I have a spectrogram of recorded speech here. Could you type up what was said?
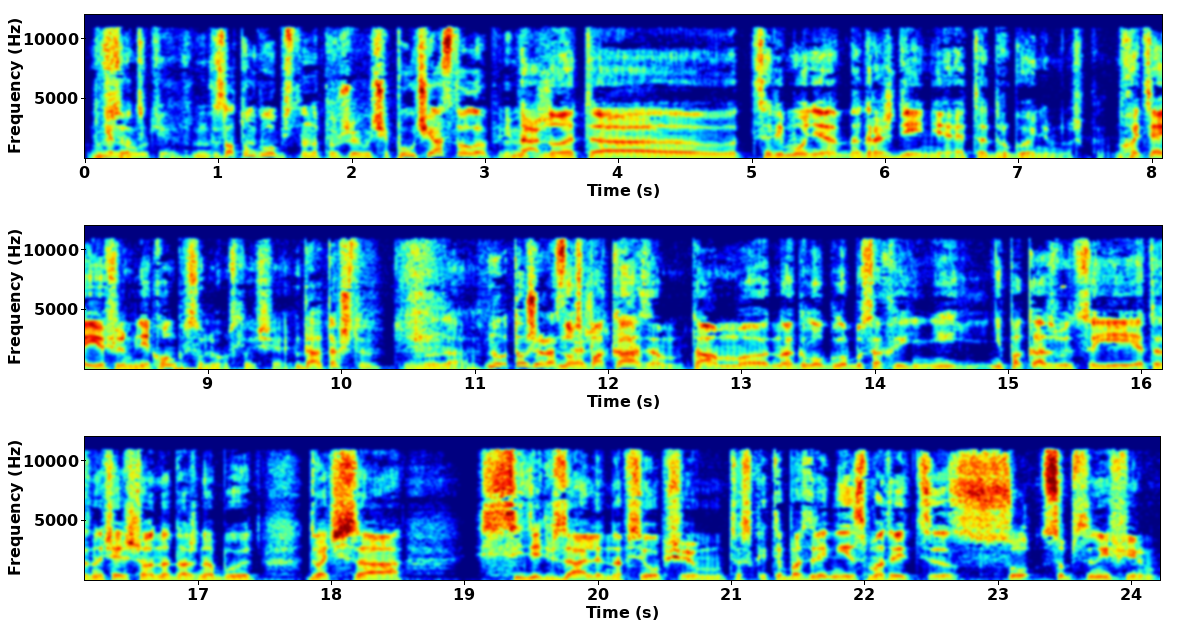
Ну, Не, все-таки. в «Золотом глобусе» она уже уча- поучаствовала, понимаешь? Да, но это э, церемония награждения, это другое немножко. Ну, хотя ее фильм вне конкурса в любом случае. Да, так что... Ну да. Ну, тоже Но расскажешь. с показом, там э, на гло- глобусах не, не показывается. Ей это означает, что она должна будет два часа сидеть в зале на всеобщем, так сказать, обозрении и смотреть э, со- собственный фильм.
